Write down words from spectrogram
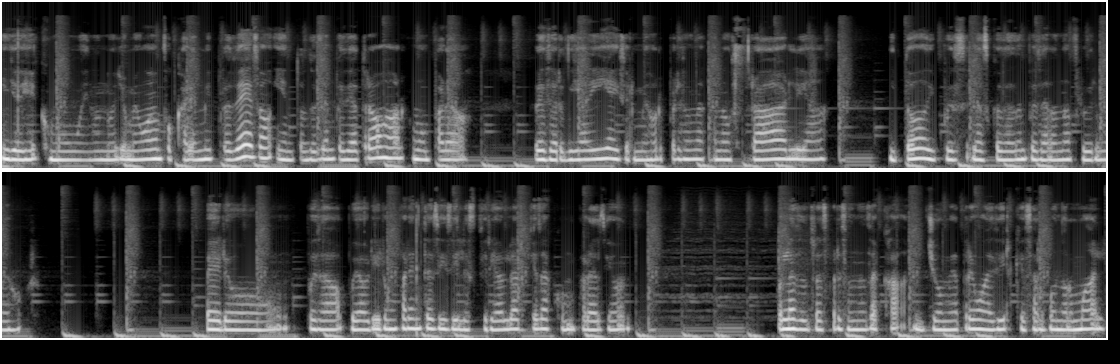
Y yo dije como, bueno, no, yo me voy a enfocar en mi proceso y entonces empecé a trabajar como para crecer día a día y ser mejor persona acá en Australia y todo y pues las cosas empezaron a fluir mejor. Pero pues ah, voy a abrir un paréntesis y les quería hablar que esa comparación con las otras personas acá, yo me atrevo a decir que es algo normal.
